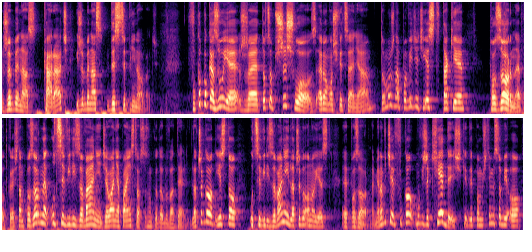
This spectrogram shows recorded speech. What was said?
żeby nas karać i żeby nas dyscyplinować. Foucault pokazuje, że to, co przyszło z erą oświecenia, to można powiedzieć jest takie pozorne, podkreślam, pozorne ucywilizowanie działania państwa w stosunku do obywateli. Dlaczego jest to ucywilizowanie i dlaczego ono jest e, pozorne? Mianowicie Foucault mówi, że kiedyś, kiedy pomyślimy sobie o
